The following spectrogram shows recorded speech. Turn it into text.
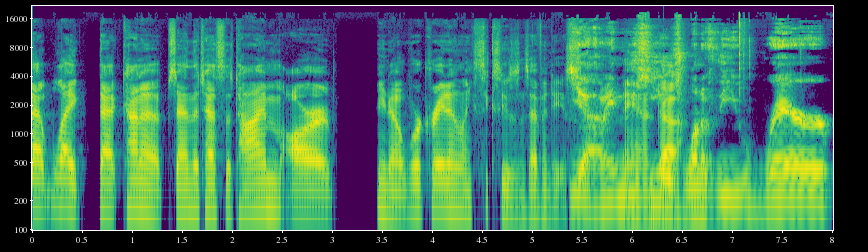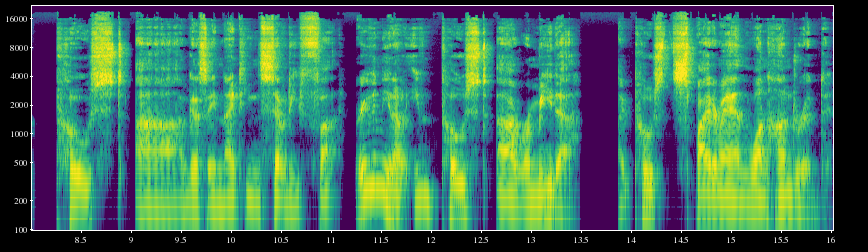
that like that kind of stand the test of time are you know were created in like 60s and 70s. Yeah, I mean, And, he uh, is one of the rare post, uh, I'm going to say 1975, or even, you know, even post uh, Romita, like post Spider Man 100.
